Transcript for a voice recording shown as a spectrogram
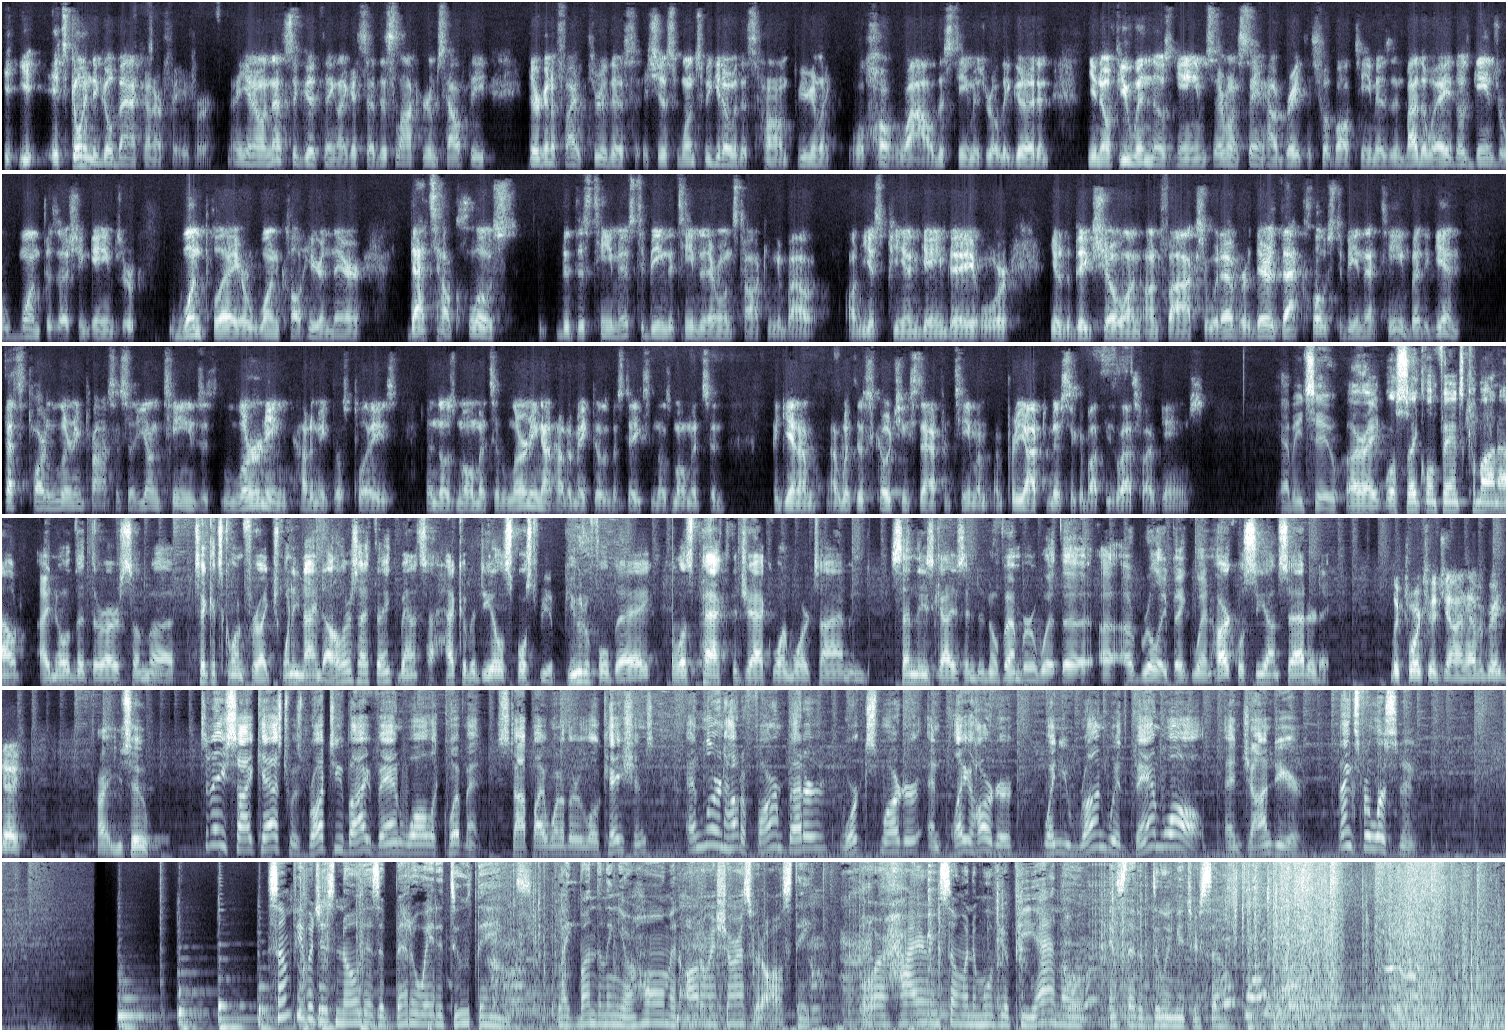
it's going to go back on our favor, you know, and that's a good thing. Like I said, this locker room's healthy. They're going to fight through this. It's just once we get over this hump, you're like, well, oh, wow, this team is really good. And, you know, if you win those games, everyone's saying how great this football team is. And by the way, those games are one possession games or one play or one call here and there. That's how close that this team is to being the team that everyone's talking about on ESPN game day or, you know, the big show on, on Fox or whatever. They're that close to being that team. But again, that's part of the learning process of young teams is learning how to make those plays, in those moments and learning not how to make those mistakes in those moments. And again, I'm with this coaching staff and team. I'm, I'm pretty optimistic about these last five games. Yeah, me too. All right. Well, Cyclone fans, come on out. I know that there are some uh, tickets going for like $29, I think. Man, it's a heck of a deal. It's supposed to be a beautiful day. Let's pack the jack one more time and send these guys into November with a, a, a really big win. Hark, we'll see you on Saturday. Look forward to it, John. Have a great day. All right, you too. Today's sidecast was brought to you by Van Wall Equipment. Stop by one of their locations and learn how to farm better, work smarter, and play harder when you run with Van Wall and John Deere. Thanks for listening. Some people just know there's a better way to do things, like bundling your home and auto insurance with Allstate, or hiring someone to move your piano instead of doing it yourself.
